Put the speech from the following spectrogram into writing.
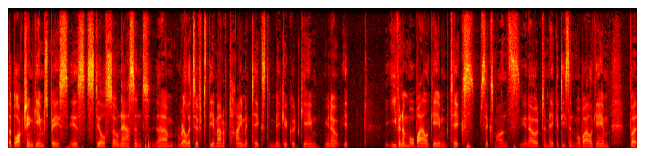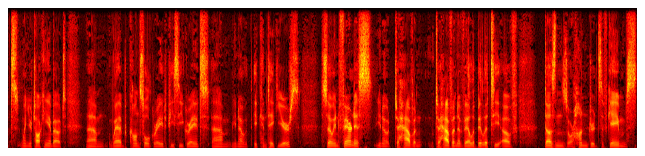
the blockchain game space is still so nascent um, relative to the amount of time it takes to make a good game. You know, it even a mobile game takes six months, you know, to make a decent mobile game. But when you're talking about um, web console grade, PC grade, um, you know, it can take years. So in fairness, you know, to have an to have an availability of dozens or hundreds of games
